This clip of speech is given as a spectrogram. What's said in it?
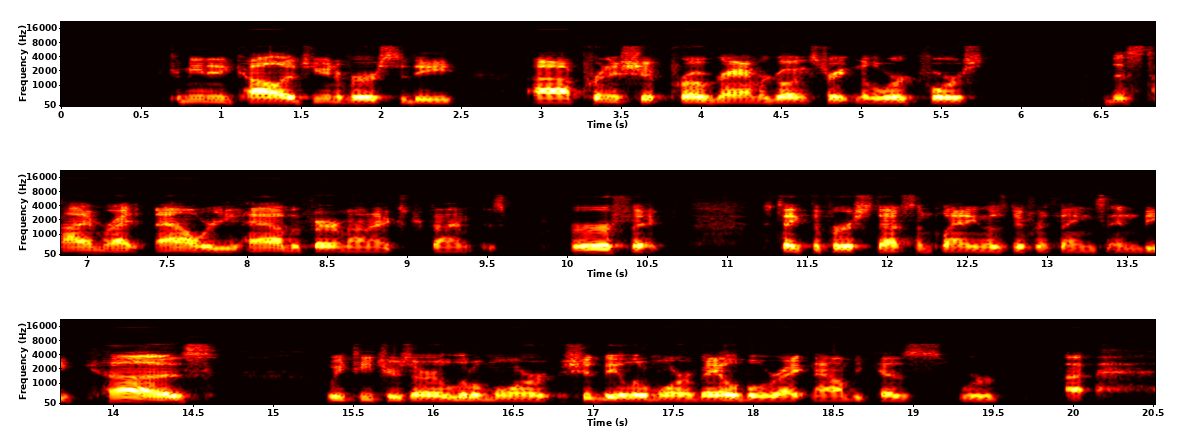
community college, university, uh, apprenticeship program, or going straight into the workforce, this time right now where you have a fair amount of extra time is perfect to take the first steps in planning those different things. And because we teachers are a little more, should be a little more available right now because we're, uh,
